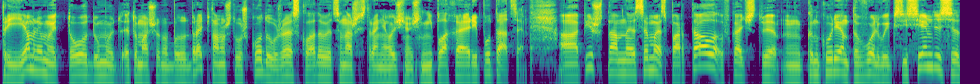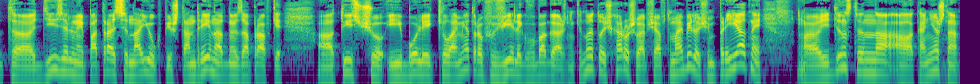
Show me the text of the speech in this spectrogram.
приемлемой, то, думаю, эту машину будут брать, потому что у Шкоды уже складывается в нашей стране очень-очень неплохая репутация. А, пишут нам на СМС, МС-портал в качестве конкурента Volvo XC70, а, дизельный по трассе на юг, пишет Андрей на одной заправке, а, тысячу и более километров, велик в багажнике. Ну, это очень хороший вообще автомобиль, очень приятный. А, единственное, конечно,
